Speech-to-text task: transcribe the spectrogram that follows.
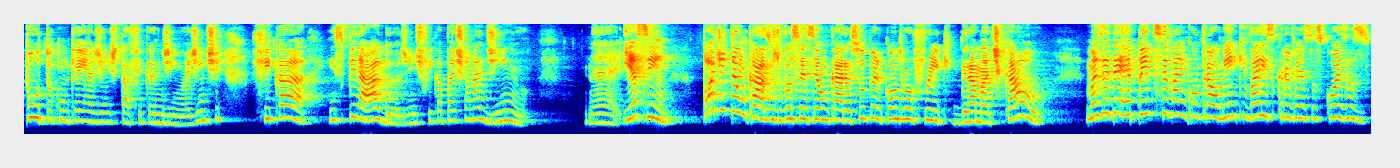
puto com quem a gente tá ficandinho. A gente fica inspirado, a gente fica apaixonadinho né? E assim, pode ter um caso de você ser um cara super control freak gramatical, mas repente você vai encontrar alguém que vai escrever essas coisas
